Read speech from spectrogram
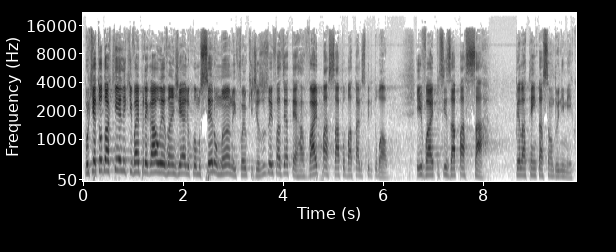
Porque todo aquele que vai pregar o Evangelho como ser humano, e foi o que Jesus veio fazer à terra, vai passar por batalha espiritual e vai precisar passar pela tentação do inimigo.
